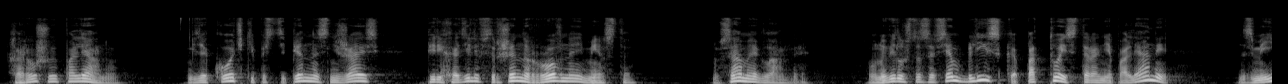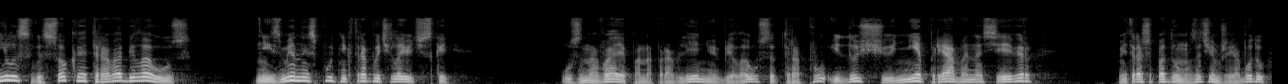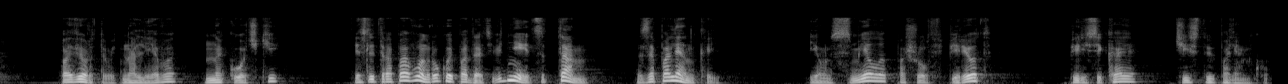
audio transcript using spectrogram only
хорошую поляну, где кочки, постепенно снижаясь, переходили в совершенно ровное место. Но самое главное, он увидел, что совсем близко, по той стороне поляны, змеилась высокая трава белоус, неизменный спутник тропы человеческой. Узнавая по направлению белоуса тропу, идущую не прямо на север, Митраша подумал, зачем же я буду повертывать налево, на кочки, если тропа вон рукой подать, виднеется там, за полянкой. И он смело пошел вперед, пересекая чистую полянку.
